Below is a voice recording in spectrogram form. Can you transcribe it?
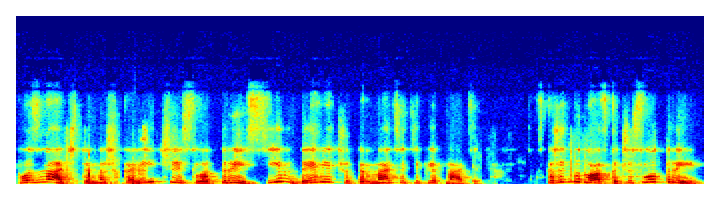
Позначте на шкалі числа 3, 7, 9, 14 і 15. Скажіть, будь ласка, число 3,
